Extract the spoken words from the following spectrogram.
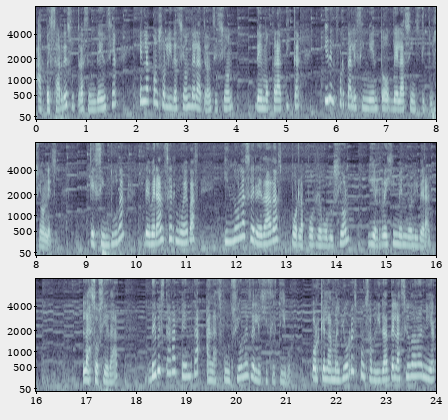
a pesar de su trascendencia en la consolidación de la transición democrática y del fortalecimiento de las instituciones, que sin duda deberán ser nuevas y no las heredadas por la posrevolución y el régimen neoliberal. La sociedad debe estar atenta a las funciones del legislativo, porque la mayor responsabilidad de la ciudadanía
